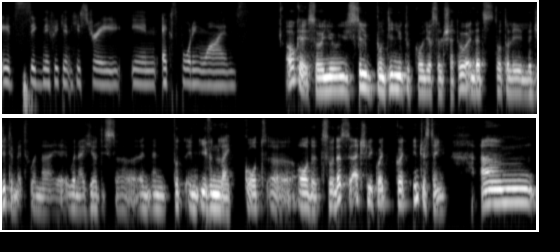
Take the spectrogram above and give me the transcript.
its significant history in exporting wines. Okay, so you still continue to call yourself Chateau, and that's totally legitimate when I when I hear this, uh, and and, put, and even like court uh, ordered. So that's actually quite quite interesting. Um,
